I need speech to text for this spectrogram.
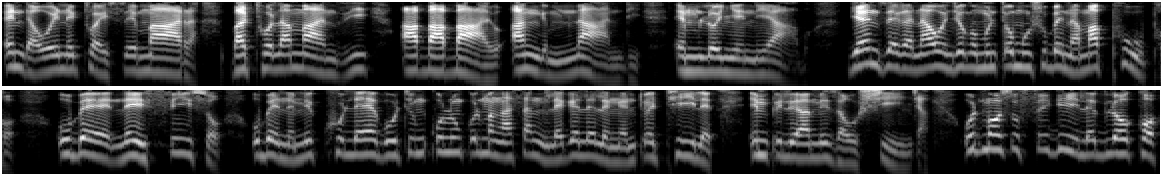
endaweni ekuthiwa iSemara bathola amanzi ababayo angemnandi emlonyeni yabo. Kuyenzeka nawe njengomuntu omusha ube namaphupho ube nezifiso ube nemikhuleko ukuthi uNkulunkulu mangasangilekelele ngento ethile impilo yami izawushintsha. Uthi mawusufikile kulokho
